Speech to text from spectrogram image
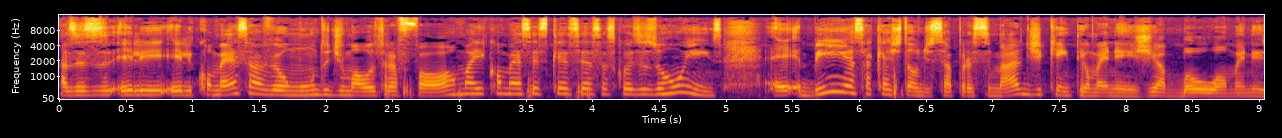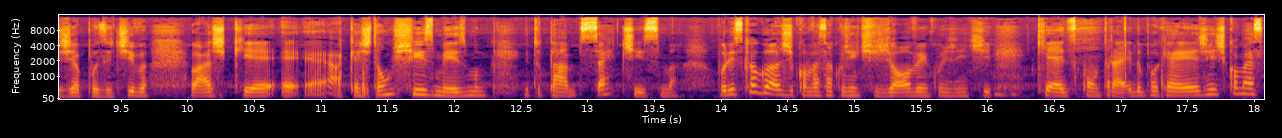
Às vezes ele ele começa a ver o mundo de uma outra forma e começa a esquecer essas coisas ruins. É bem essa questão de se aproximar de quem tem uma energia boa, uma energia positiva, eu acho que é, é, é, a questão X mesmo e tu tá certíssima. Por isso que eu gosto de conversar com gente jovem, com gente que é descontraída, porque aí a gente começa.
